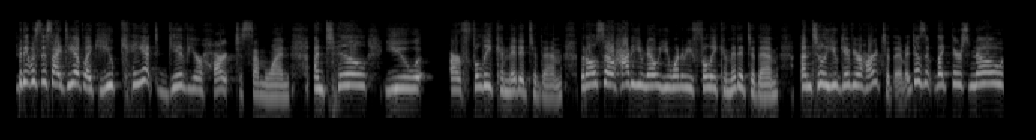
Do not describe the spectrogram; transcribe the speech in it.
but it was this idea of like you can't give your heart to someone until you are fully committed to them but also how do you know you want to be fully committed to them until you give your heart to them it doesn't like there's no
